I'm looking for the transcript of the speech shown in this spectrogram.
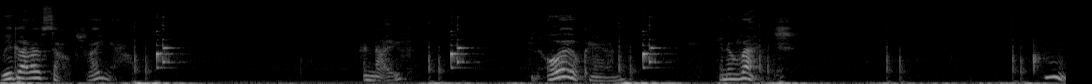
We got ourselves right now a knife, an oil can, and a wrench. Hmm.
